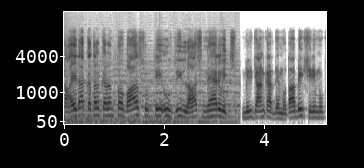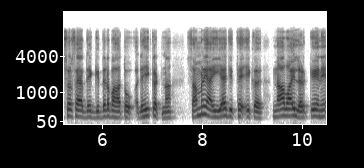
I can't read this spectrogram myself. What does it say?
ਤਾਏ ਦਾ ਕਤਲ ਕਰਨ ਤੋਂ ਬਾਅਦ ਸੁੱਟੀ ਉਸ ਦੀ ਲਾਸ਼ ਨਹਿਰ ਵਿੱਚ। ਮਿਲੀ ਜਾਣਕਾਰੀ ਦੇ ਮੁਤਾਬਿਕ ਸ੍ਰੀ ਮੁਕਤਸਰ ਸਾਹਿਬ ਦੇ ਗਿੱਦੜਬਾਹਾ ਤੋਂ ਅਜਿਹੀ ਘਟਨਾ ਸਾਹਮਣੇ ਆਈ ਹੈ ਜਿੱਥੇ ਇੱਕ ਨਾਬਾਲਿਗ ਲੜਕੇ ਨੇ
